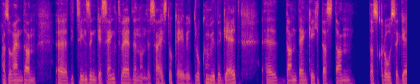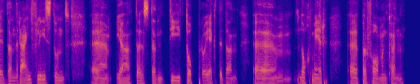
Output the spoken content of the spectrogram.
Also wenn dann äh, die Zinsen gesenkt werden und das heißt, okay, wir drucken wieder Geld, äh, dann denke ich, dass dann das große Geld dann reinfließt und äh, ja, dass dann die Top-Projekte dann äh, noch mehr äh, performen können.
